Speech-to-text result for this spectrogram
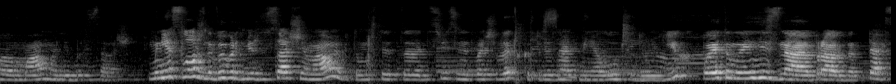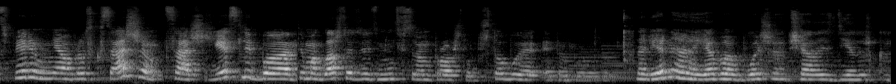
либо мама, либо Саша. Мне сложно выбрать между Сашей и мамой, потому что это действительно два человека, которые знают меня лучше других, поэтому я не знаю, правда. Так, теперь у меня вопрос к Саше. Саш, если бы ты могла что-то изменить в своем прошлом, что бы это было бы? Наверное, я бы больше общалась с дедушкой.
